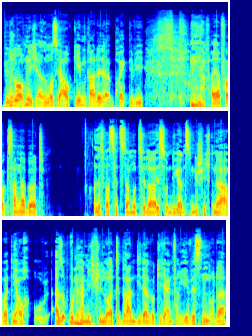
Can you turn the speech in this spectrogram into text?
wieso auch nicht? Also muss ja auch geben, gerade Projekte wie Firefox, Thunderbird, alles, was jetzt da Mozilla ist und die ganzen Geschichten, da arbeiten ja auch also unheimlich viele Leute dran, die da wirklich einfach ihr Wissen oder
